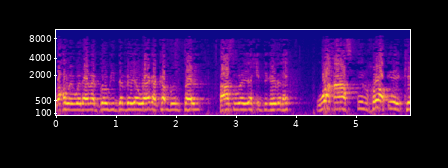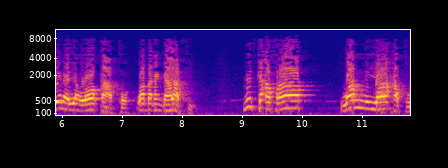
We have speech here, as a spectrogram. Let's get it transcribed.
waxa wey wadaama googii dambeeya waaga ka dhuntay taas weeye xidig hebel waxaas in roob inay keenayaan loo qaato waa dhaqan gaalaadkii. Midka afraad waniyaaxatu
